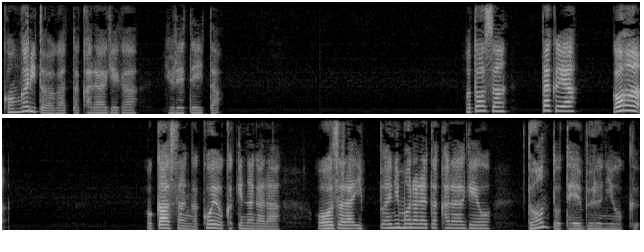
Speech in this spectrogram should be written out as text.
こんがりと上がった唐揚げが揺れていた。お父さん、拓也、ご飯お母さんが声をかけながら大皿いっぱいに盛られた唐揚げをドンとテーブルに置く。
